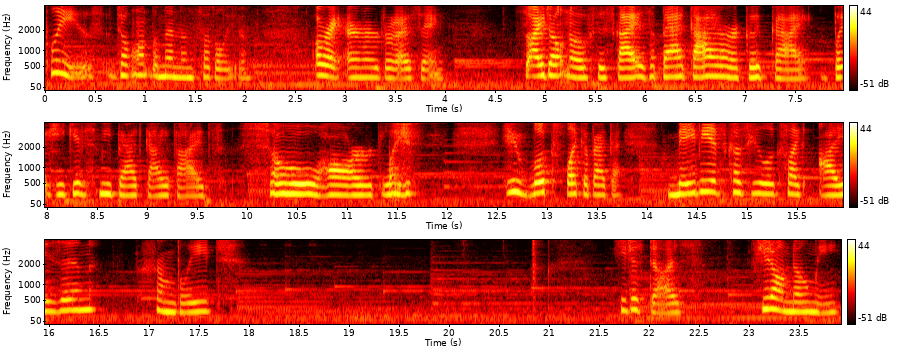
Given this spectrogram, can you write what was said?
Please, don't let the men unsettle you. Alright, I remembered what I was saying. So I don't know if this guy is a bad guy or a good guy, but he gives me bad guy vibes so hard. Like, he looks like a bad guy. Maybe it's because he looks like Aizen from Bleach. He just does. If you don't know me,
